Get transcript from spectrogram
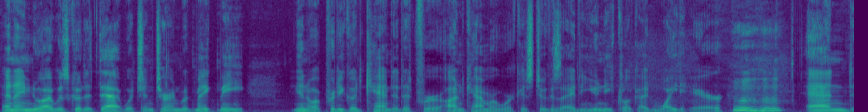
and I knew I was good at that, which in turn would make me, you know, a pretty good candidate for on-camera workers too, because I had a unique look. I had white hair, mm-hmm. and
